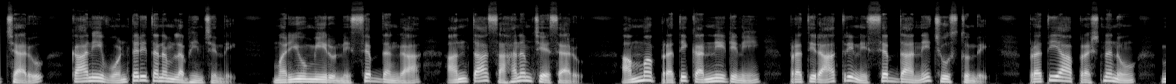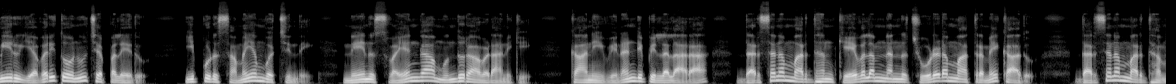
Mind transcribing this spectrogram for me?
ఇచ్చారు కానీ ఒంటరితనం లభించింది. మరియు మీరు నిశ్శబ్దంగా అంతా సహనం చేశారు. అమ్మ ప్రతి కన్నీటిని ప్రతి రాత్రి నిశ్శబ్దాన్ని చూస్తుంది. ప్రతి ఆ ప్రశ్నను మీరు ఎవరితోనూ చెప్పలేదు. ఇప్పుడు సమయం వచ్చింది. నేను స్వయంగా ముందు రావడానికి. కాని వినండి పిల్లలారా దర్శనం అర్థం కేవలం నన్ను చూడడం మాత్రమే కాదు. దర్శనం అర్థం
